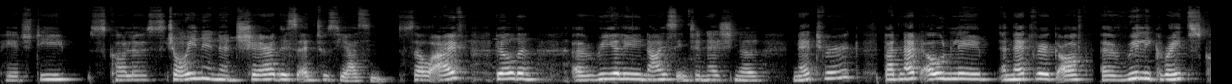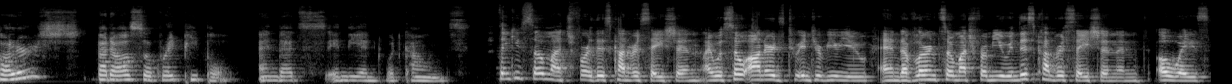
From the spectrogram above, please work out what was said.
PhD scholars join in and share this enthusiasm. So I've built an, a really nice international network, but not only a network of uh, really great scholars, but also great people. And that's in the end what counts. Thank you so much for this conversation. I was so honored to interview you, and I've learned so much from you in this conversation and always.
